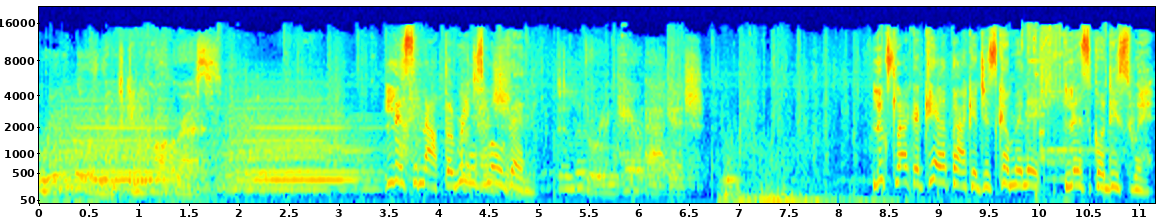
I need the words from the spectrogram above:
Ring movement in progress. Listen up. The ring's Attention. moving. Delivering care package. Looks like a care package is coming in. Let's go this way.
